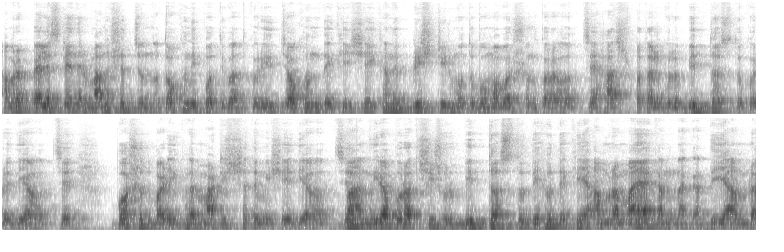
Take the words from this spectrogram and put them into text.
আমরা প্যালেস্টাইনের মানুষের জন্য তখনই প্রতিবাদ করি যখন দেখি সেইখানে বৃষ্টির মতো বোমাবর্ষণ করা হচ্ছে, হাসপাতালগুলো বিধ্বস্ত করে দেওয়া হচ্ছে, বসত বাড়ি ঘর মাটির সাথে মিশিয়ে দেওয়া হচ্ছে। বা নিরাপরাধ শিশুর বিধ্বস্ত দেহ দেখে আমরা মায়া কান্না কাতি আমরা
